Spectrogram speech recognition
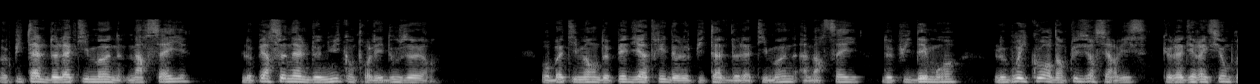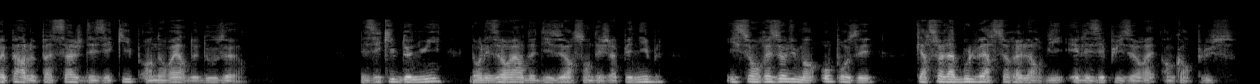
Hôpital de la Timone, Marseille, le personnel de nuit contre les douze heures. Au bâtiment de pédiatrie de l'hôpital de la Timone, à Marseille, depuis des mois, le bruit court dans plusieurs services que la direction prépare le passage des équipes en horaire de douze heures. Les équipes de nuit, dont les horaires de dix heures sont déjà pénibles, y sont résolument opposées, car cela bouleverserait leur vie et les épuiserait encore plus.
